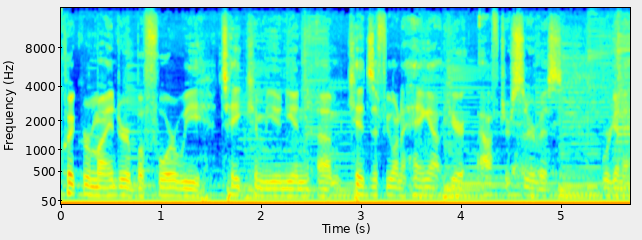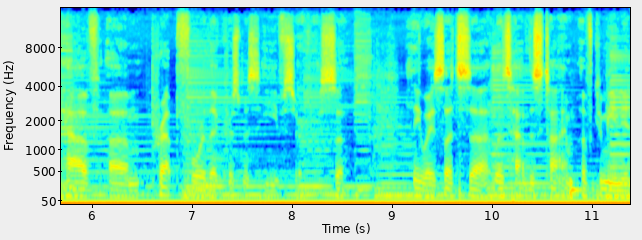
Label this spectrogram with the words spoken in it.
quick reminder before we take communion. Um, kids, if you want to hang out here after service, we're going to have um, prep for the Christmas Eve service. So, anyways, let's uh, let's have this time of communion.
